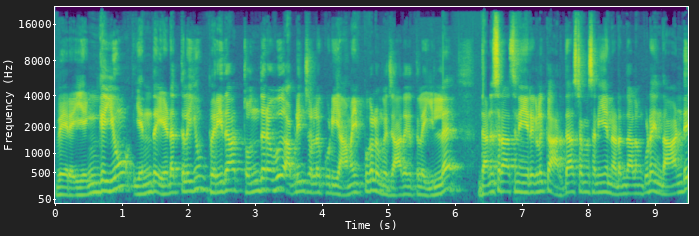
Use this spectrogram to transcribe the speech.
வேற எங்கேயும் எந்த இடத்துலையும் பெரிதாக தொந்தரவு அப்படின்னு சொல்லக்கூடிய அமைப்புகள் உங்கள் ஜாதகத்தில் இல்லை. தனுசு ராசினியர்களுக்கு அர்த்தாஷ்டம சனியே நடந்தாலும் கூட இந்த ஆண்டு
